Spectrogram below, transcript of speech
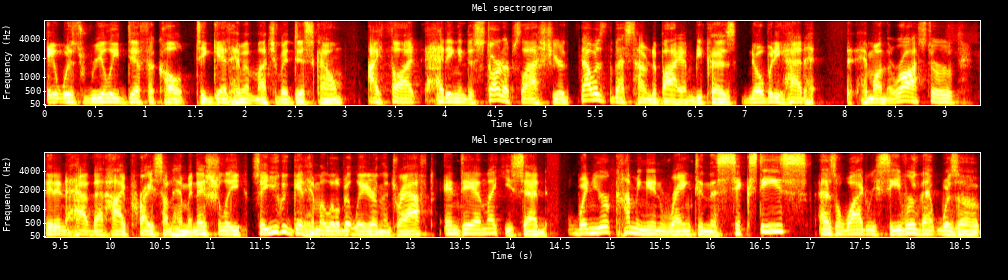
it was really difficult to get him at much of a discount. I thought heading into startups last year, that was the best time to buy him because nobody had him on the roster. They didn't have that high price on him initially. So you could get him a little bit later in the draft. And Dan, like you said, when you're coming in ranked in the 60s as a wide receiver that was a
